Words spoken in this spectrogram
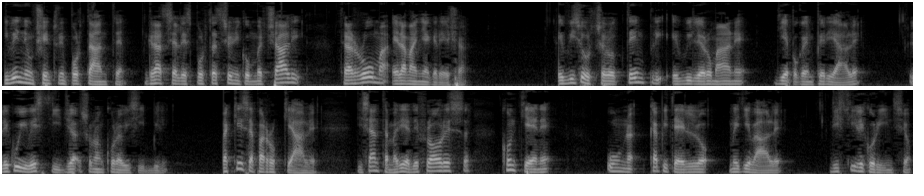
Divenne un centro importante grazie alle esportazioni commerciali tra Roma e la Magna Grecia e vi sorsero templi e ville romane di epoca imperiale, le cui vestigia sono ancora visibili. La chiesa parrocchiale di Santa Maria de Flores contiene un capitello medievale di stile corinzio,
